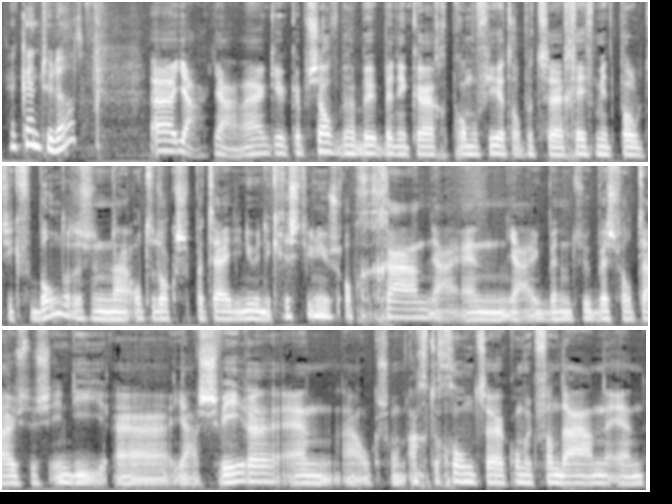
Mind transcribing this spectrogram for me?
Herkent u dat? Uh, ja, ja. Ik, ik, heb zelf ben ik uh, gepromoveerd op het uh, Politiek Verbond. Dat is een orthodoxe partij die nu in de ChristenUnie is opgegaan. Ja, en ja, ik ben natuurlijk best wel thuis dus in die ja, sferen. En nou, ook zo'n achtergrond kom ik vandaan. En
